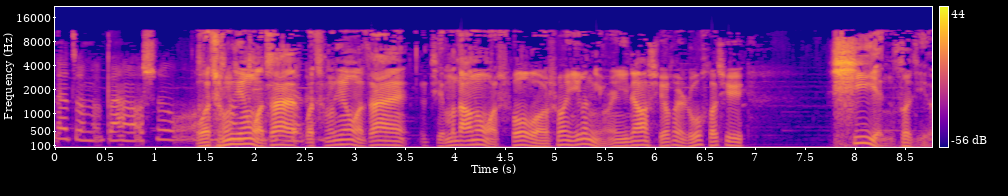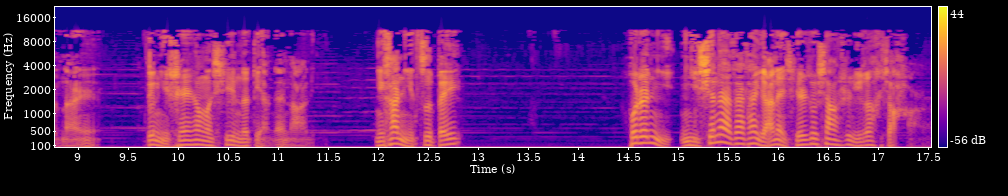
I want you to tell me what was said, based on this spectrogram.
那怎么办，老师？我我曾经我在我曾经我在节目当中我说过，我说一个女人一定要学会如何去吸引自己的男人，就你身上的吸引的点在哪里？你看你自卑，或者你你现在在他眼里其实就像是一个小孩儿。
